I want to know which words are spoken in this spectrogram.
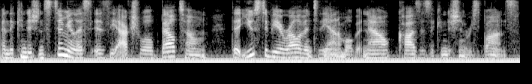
and the conditioned stimulus is the actual bell tone that used to be irrelevant to the animal but now causes a conditioned response.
